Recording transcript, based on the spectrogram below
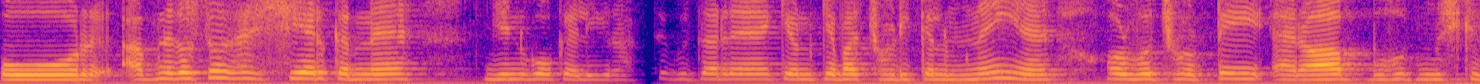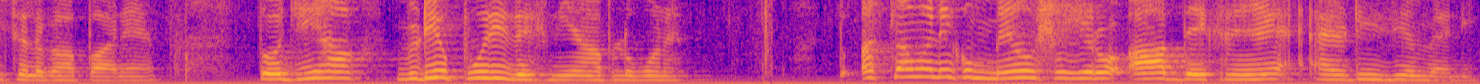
और अपने दोस्तों से शेयर करना है, जिनको कैलीग्राफ से गुजर रहे हैं कि उनके पास छोटी कलम नहीं है और वो छोटी एराब बहुत मुश्किल से लगा पा रहे हैं। तो जी हाँ वीडियो पूरी देखनी है आप लोगों ने। तो अस्सलाम मैं हूँ शहीर और आप देख रहे हैं एडिजियम वैली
